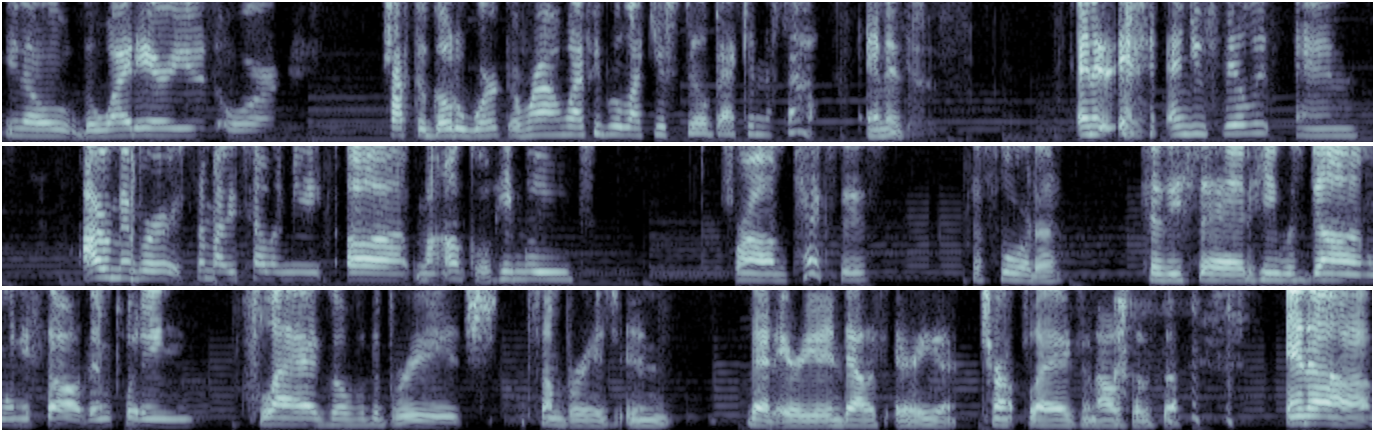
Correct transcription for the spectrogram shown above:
you know the white areas or have to go to work around white people, like you're still back in the South, and it's yes. And it and you feel it. And I remember somebody telling me, uh, my uncle he moved from Texas to Florida because he said he was done when he saw them putting flags over the bridge, some bridge in that area, in Dallas area, Trump flags and all this other stuff. And uh,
